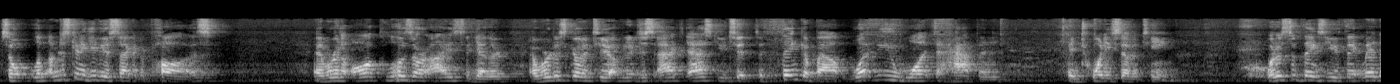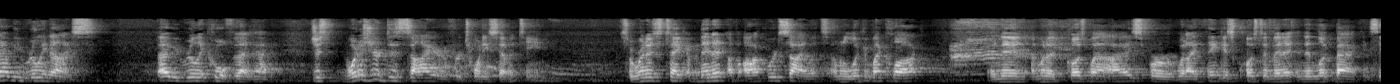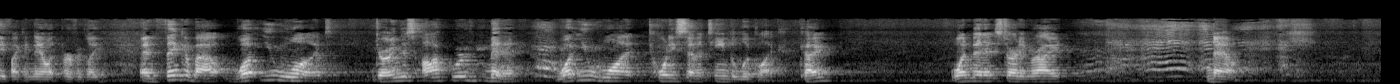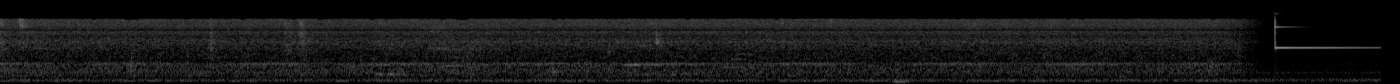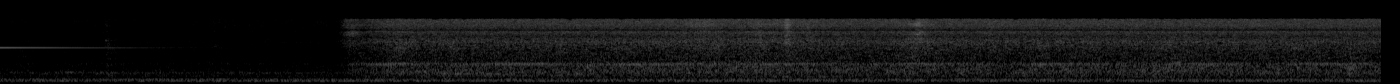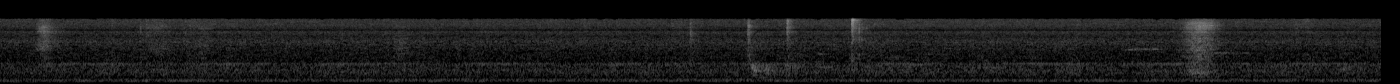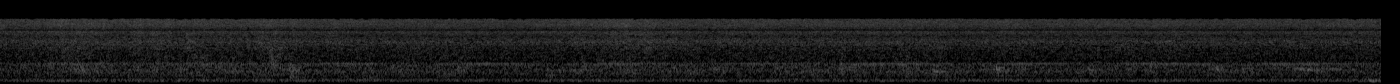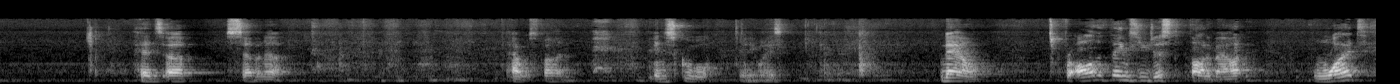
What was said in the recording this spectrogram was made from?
So I'm just going to give you a second to pause. And we're going to all close our eyes together. And we're just going to, I'm going to just ask you to, to think about what do you want to happen in 2017? What are some things you think, man, that would be really nice? That would be really cool for that to happen. Just what is your desire for 2017? So we're going to just take a minute of awkward silence. I'm going to look at my clock, and then I'm going to close my eyes for what I think is close to a minute, and then look back and see if I can nail it perfectly. And think about what you want during this awkward minute, what you want 2017 to look like. Okay? One minute starting right now. Heads up, seven up. That was fun. In school, anyways. Now, for all the things you just thought about, what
